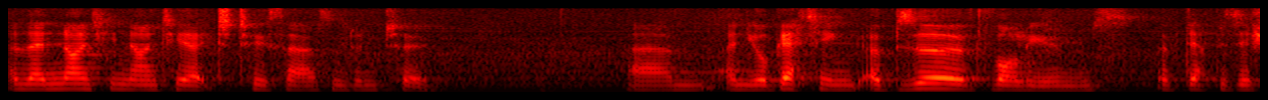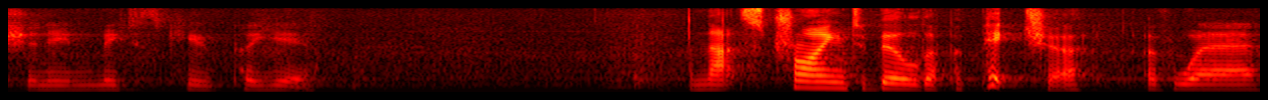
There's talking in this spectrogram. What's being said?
and then 1998 to 2002. Um, and you're getting observed volumes of deposition in metres cubed per year. And that's trying to build up a picture of where,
